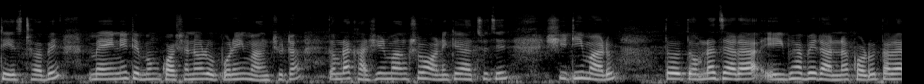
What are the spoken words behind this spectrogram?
টেস্ট হবে। ম্যারিনেট এবং কষানোর ওপরেই মাংসটা। তোমরা খাসির মাংস অনেকে আছো যে সিটি মারো তো তোমরা যারা এইভাবে রান্না করো, তারা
